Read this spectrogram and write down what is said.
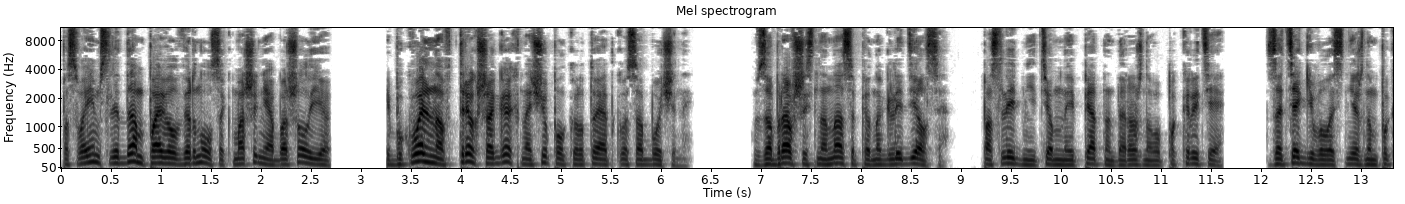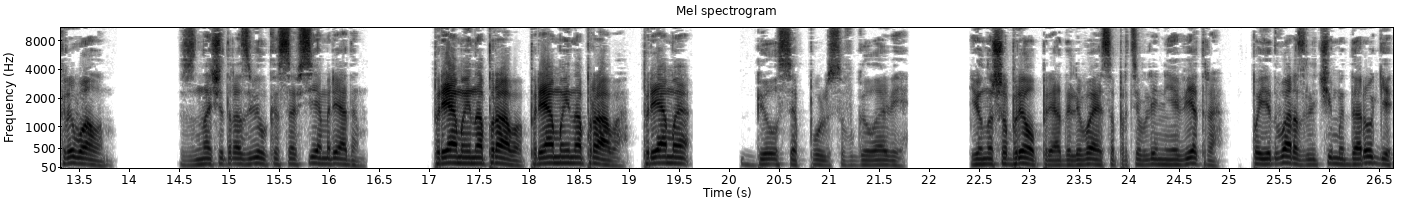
По своим следам Павел вернулся к машине, обошел ее и буквально в трех шагах нащупал крутой откос обочины. Взобравшись на насыпь, он огляделся. Последние темные пятна дорожного покрытия затягивало снежным покрывалом. Значит, развилка совсем рядом. Прямо и направо, прямо и направо, прямо Бился пульс в голове. Юноша брел, преодолевая сопротивление ветра, по едва различимой дороге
